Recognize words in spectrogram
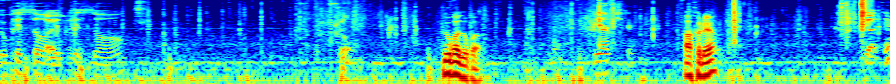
욕했어, 나이스. 욕했어. 누가 누가? 미아치래. 아 그래요? 우리한테?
